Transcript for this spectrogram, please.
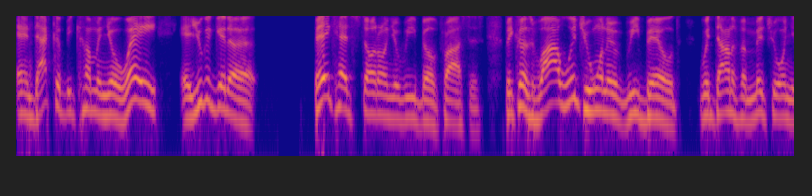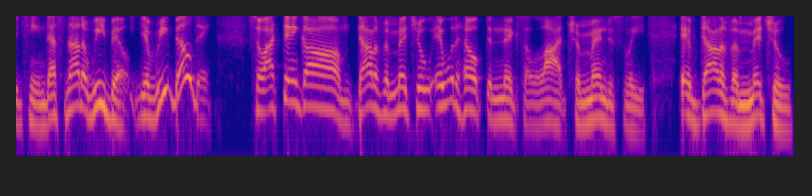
And that could be coming your way, and you could get a big head start on your rebuild process. Because why would you want to rebuild with Donovan Mitchell on your team? That's not a rebuild. You're rebuilding. So I think um Donovan Mitchell, it would help the Knicks a lot tremendously if Donovan Mitchell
